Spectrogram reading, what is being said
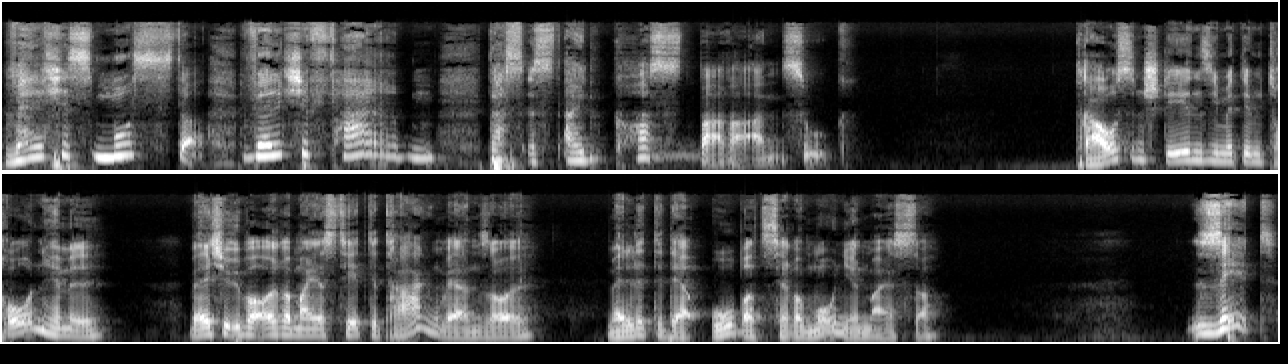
Welches Muster, welche Farben, das ist ein kostbarer Anzug. Draußen stehen sie mit dem Thronhimmel, welche über Eure Majestät getragen werden soll, meldete der Oberzeremonienmeister. Seht,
